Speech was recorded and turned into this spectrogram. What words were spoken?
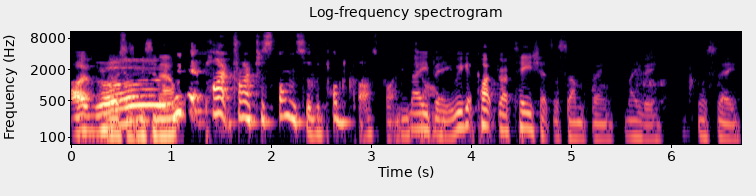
I Lewis is missing out. We get Pipedrive to sponsor the podcast by any Maybe chance? we get Pipedrive t-shirts or something. Maybe we'll see.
